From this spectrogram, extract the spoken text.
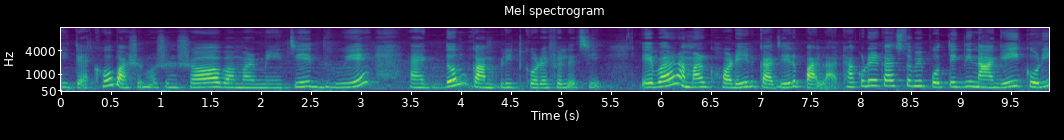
এই দেখো বাসন বাসন সব আমার মেজে ধুয়ে একদম কমপ্লিট করে ফেলেছি। এবার আমার ঘরের কাজের পালা। ঠাকুরের কাজ তো আমি প্রত্যেক দিন আগেই করি,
